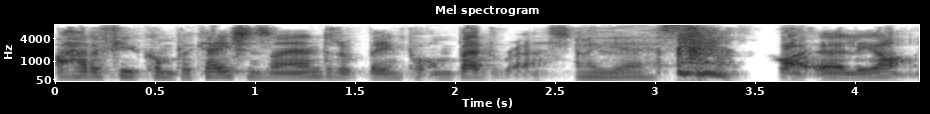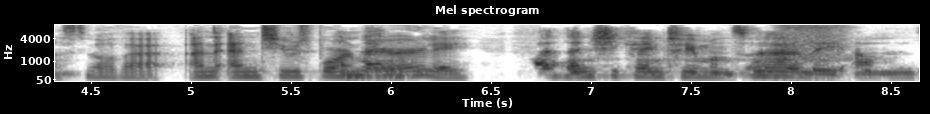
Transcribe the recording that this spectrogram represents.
I had a few complications and I ended up being put on bed rest. Ah, yes, quite early on. I saw that, and and she was born then, very early. And then she came two months Oof. early, and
